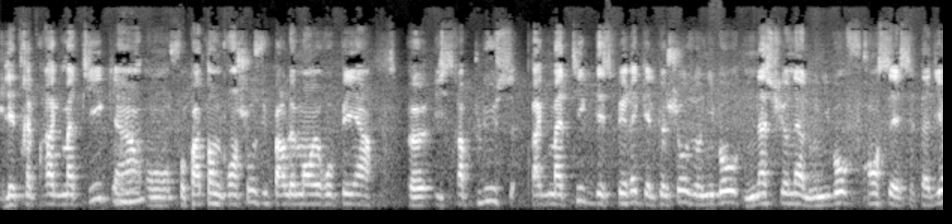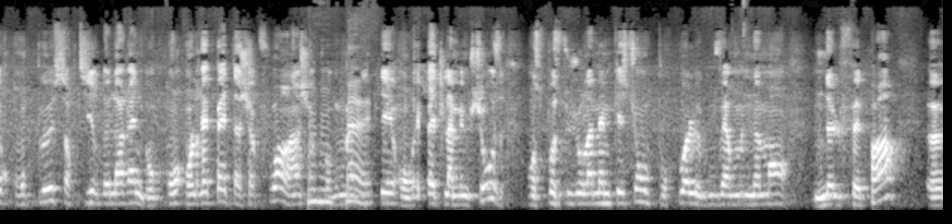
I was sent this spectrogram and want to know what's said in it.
il est très pragmatique. Il hein. ne mhm. faut pas attendre grand-chose du Parlement européen. Euh, il sera plus pragmatique d'espérer quelque chose au niveau national, au niveau français. C'est-à-dire, on peut sortir de l'arène. Donc, on, le répète à chaque fois. Hein, chaque fois mhm. que vous on répète la même chose. On se pose toujours la même question. Pourquoi le gouvernement ne le fait pas? Euh,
